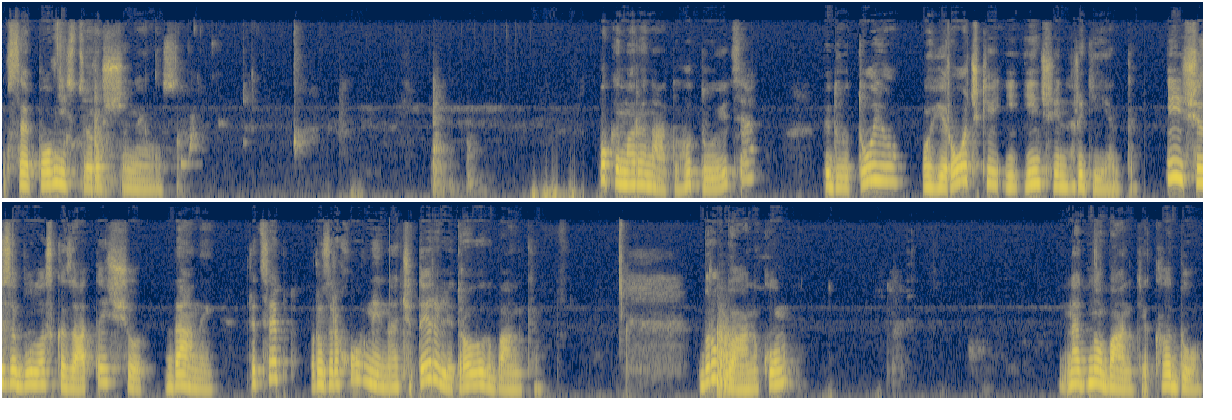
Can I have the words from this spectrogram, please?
все повністю розчинилося. Поки маринад готується, підготую огірочки і інші інгредієнти. І ще забула сказати, що даний рецепт розрахований на 4 літрових банки. Беру банку, на дно банки кладу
